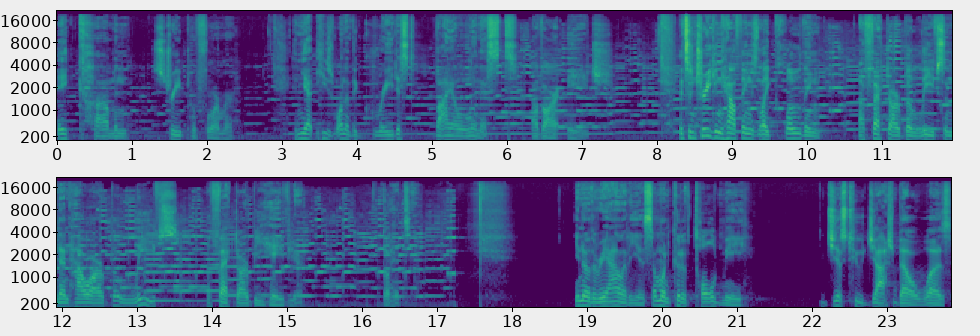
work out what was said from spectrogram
a common street performer. And yet, he's one of the greatest violinists of our age. It's intriguing how things like clothing affect our beliefs and then how our beliefs affect our behavior. Go ahead, Sam. You know, the reality is, someone could have told me just who Josh Bell was,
